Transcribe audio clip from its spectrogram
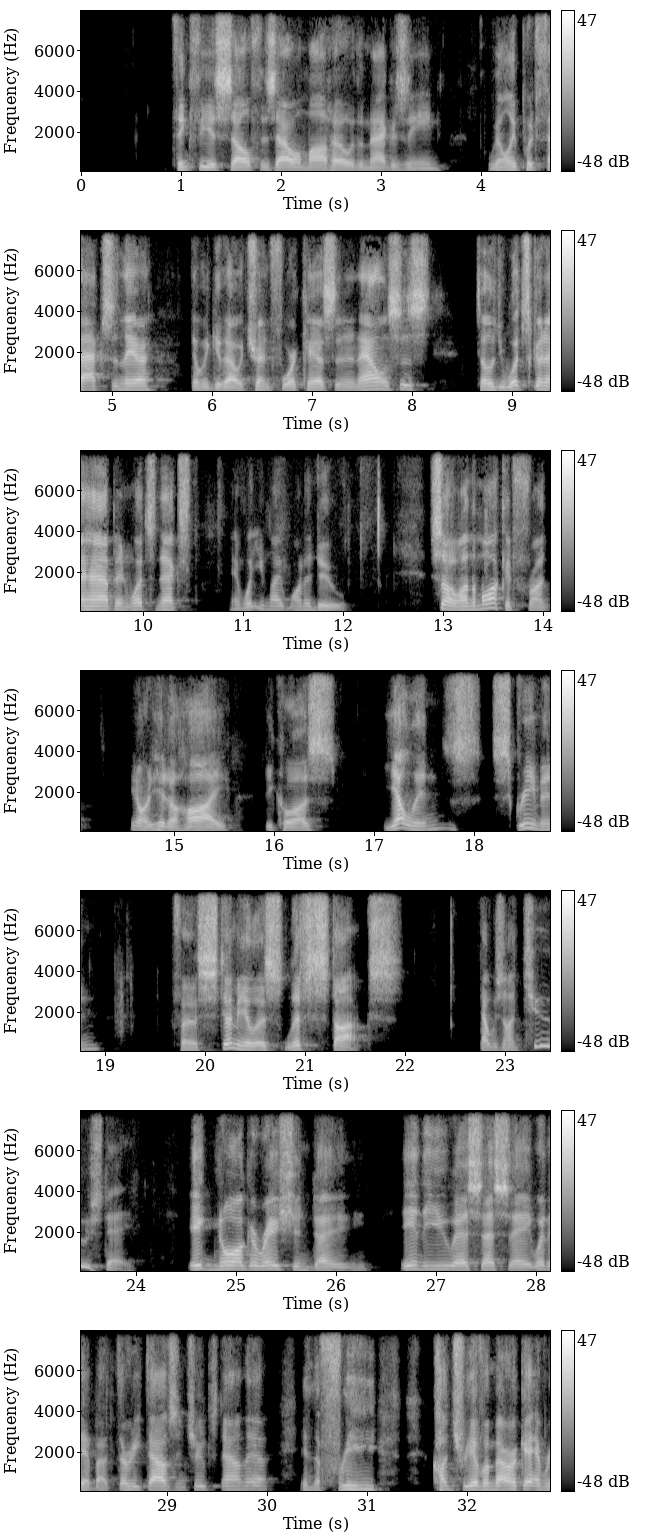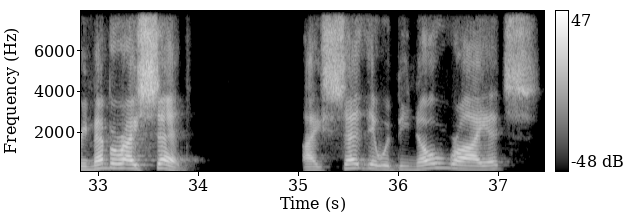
Think for yourself is our motto, the magazine. We only put facts in there. Then we give our trend forecast and analysis. Tells you what's going to happen, what's next, and what you might want to do. So on the market front, you know, it hit a high because Yellen's screaming for stimulus lifts stocks. That was on Tuesday, inauguration day in the USSA. Were there about 30,000 troops down there in the free country of America? And remember, I said, I said there would be no riots,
